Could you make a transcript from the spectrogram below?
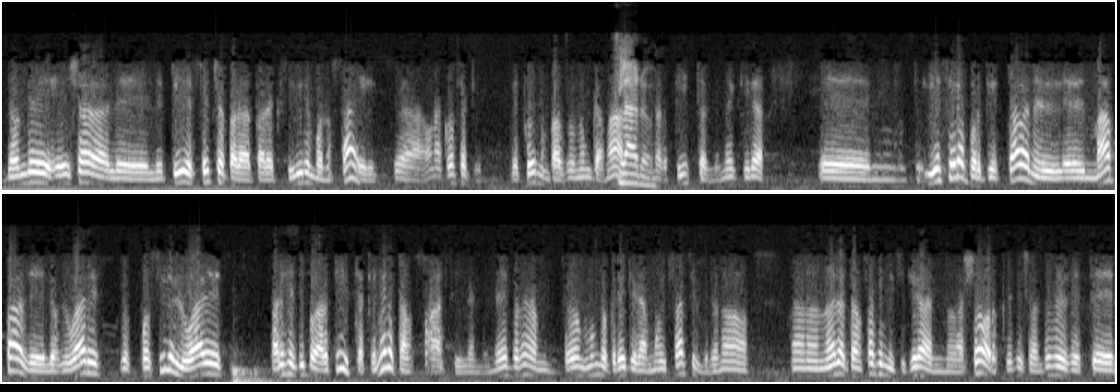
donde ella le, pide fecha para, para exhibir en Buenos Aires, o sea, una cosa que después no pasó nunca más, claro. un artista, ¿entendés? Que era, eh, y eso era porque estaba en el, mapa de los lugares, los posibles lugares para ese tipo de artistas, que no era tan fácil, ¿entendés? Todo el mundo cree que era muy fácil, pero no, no, no, no era tan fácil ni siquiera en Nueva York, qué sé yo, entonces, este,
